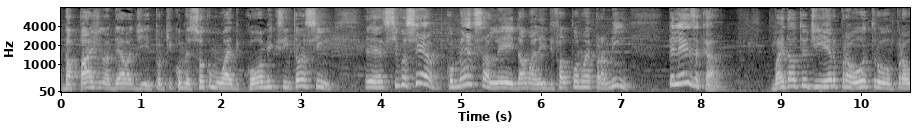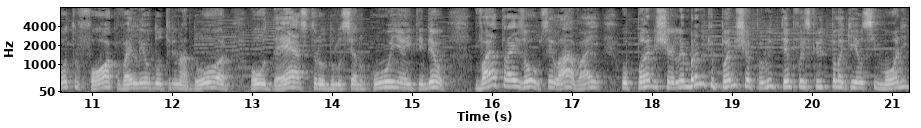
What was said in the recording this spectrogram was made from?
da página dela de porque começou como webcomics. Então assim, eh, se você começa a ler e dá uma lida e fala, pô, não é para mim, Beleza, cara. Vai dar o teu dinheiro para outro, para outro foco, vai ler o Doutrinador ou o Destro do Luciano Cunha, entendeu? Vai atrás ou, sei lá, vai o Punisher. Lembrando que o Punisher por muito tempo foi escrito pela Gayle Simone,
